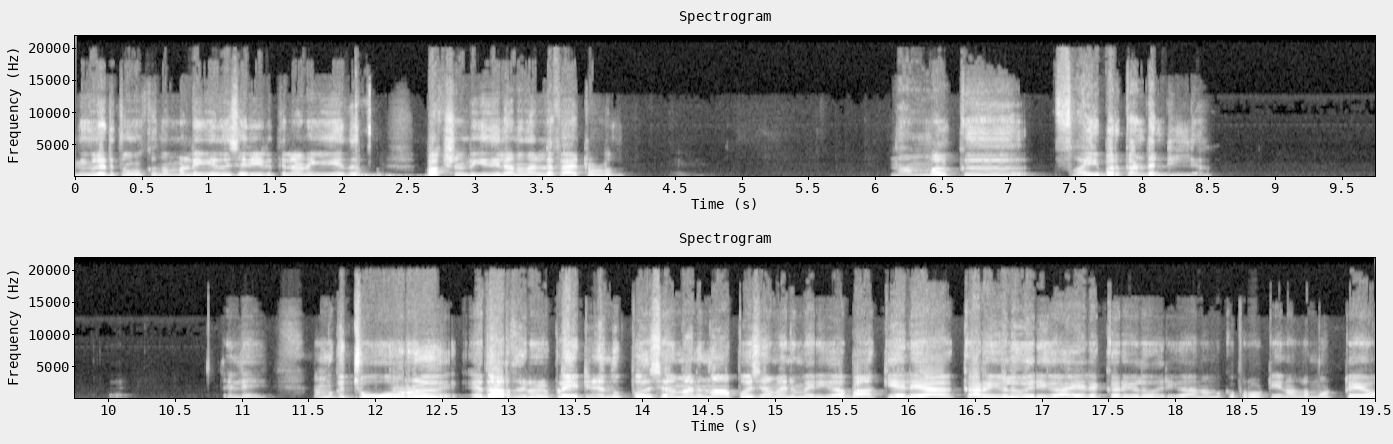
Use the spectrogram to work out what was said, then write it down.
നിങ്ങൾ എടുത്ത് നോക്ക് നമ്മളുടെ ഏത് ശരീരത്തിലാണ് ഏത് ഭക്ഷണ രീതിയിലാണ് നല്ല ഫാറ്റ് ഉള്ളത്? നമ്മൾക്ക് ഫൈബർ കണ്ടന്റ് ഇല്ല. അല്ലേ? നമുക്ക് ചോറ് യഥാർത്ഥത്തിൽ ഒരു പ്ലേറ്റിന് മുപ്പത് ശതമാനം നാൽപ്പത് ശതമാനം വരിക ബാക്കി ഇല കറികൾ വരിക ഇലക്കറികൾ വരിക നമുക്ക് പ്രോട്ടീനുള്ള മുട്ടയോ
